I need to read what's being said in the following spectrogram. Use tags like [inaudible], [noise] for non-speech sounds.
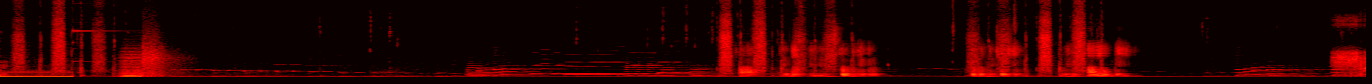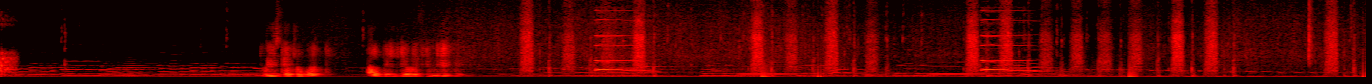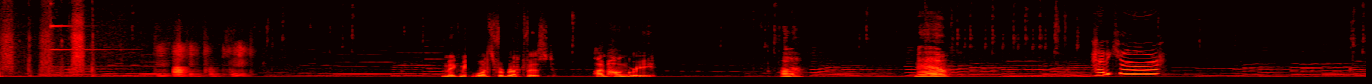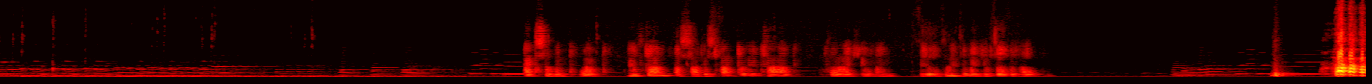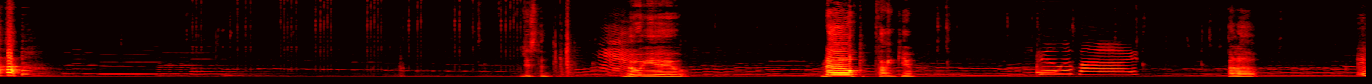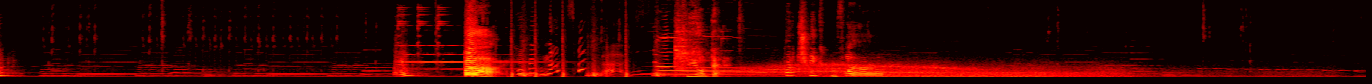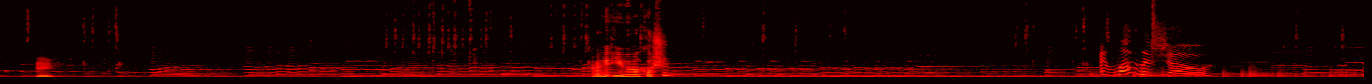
what's for breakfast? I'm hungry. Hello. No. Pedicure! Excellent work. You've done a satisfactory job for a human. Feel free to make yourself at home. This the. Who are you? No, thank you. Hello. Bye [laughs] Not that. No! to your death. But she can fly. You with a cushion? I love this show!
